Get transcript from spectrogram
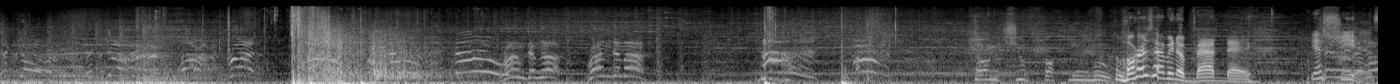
Let go! Let go! Lara, run! No! No! Round them up! Round them up! Don't you fucking move. Laura's having a bad day. Yes, she is.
